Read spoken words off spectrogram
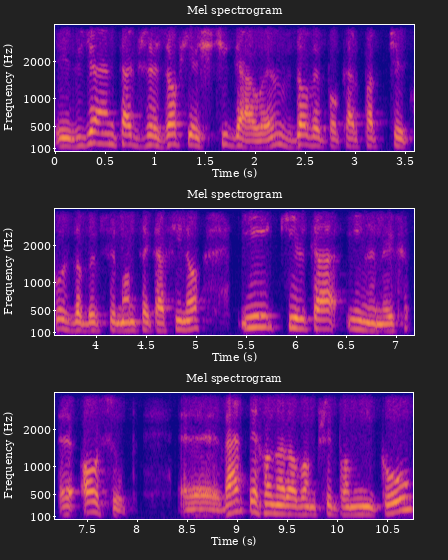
Widziałem także Zofię Ścigałem, wdowę po Karpatczyku, zdobywcy Monte Cassino i kilka innych osób. Wartę honorową przy pomniku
